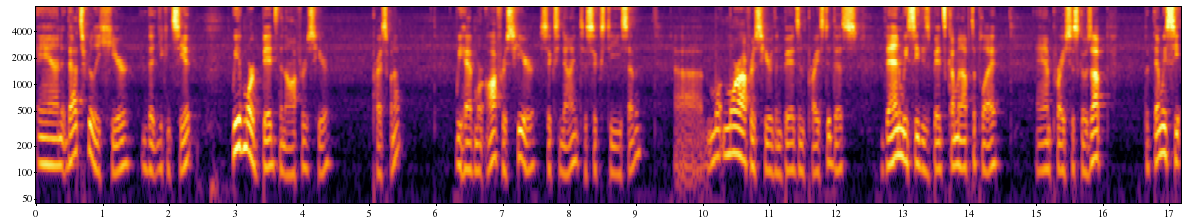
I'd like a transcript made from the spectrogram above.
And that's really here that you can see it. We have more bids than offers here. Price went up we have more offers here, 69 to 67. Uh, more, more offers here than bids, and price did this. Then we see these bids coming up to play, and price just goes up. But then we see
